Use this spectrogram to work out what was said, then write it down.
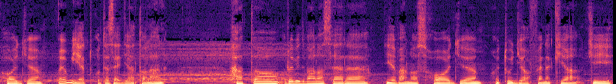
hogy vajon miért volt ez egyáltalán. Hát a rövid válasz erre nyilván az, hogy, hogy tudja a fene ki, a, ki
